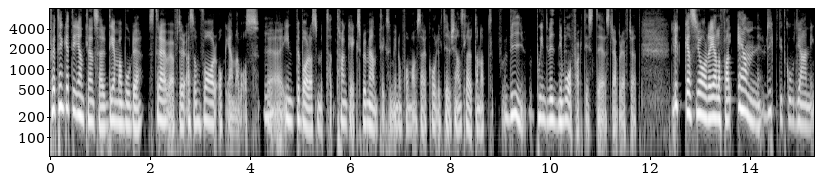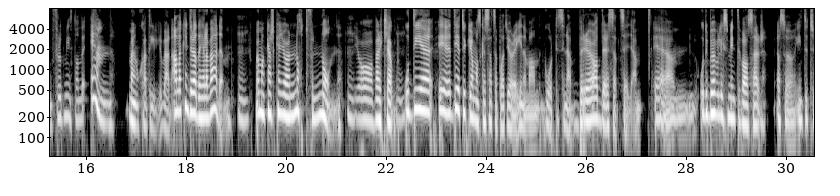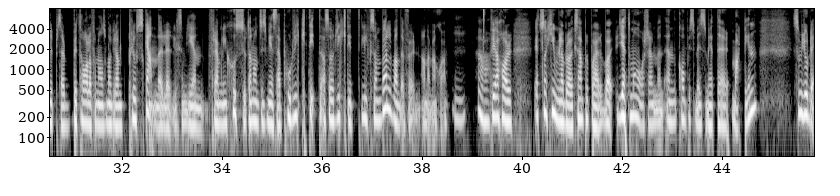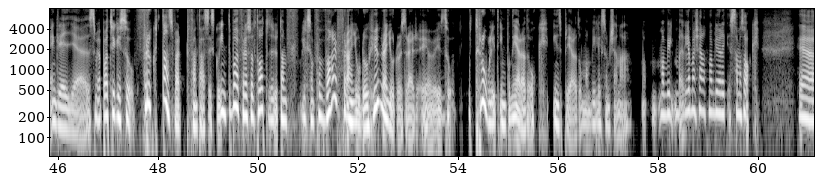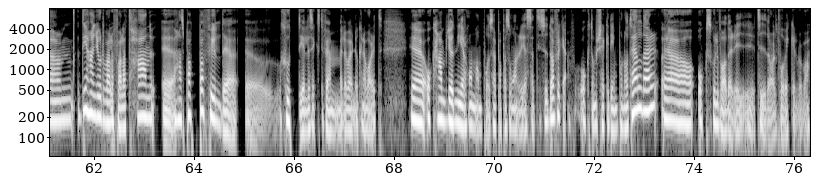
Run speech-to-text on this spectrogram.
för jag tänker att det är egentligen så här, det man borde sträva efter, alltså var och en av oss. Eh, inte bara som ett ta- tankeexperiment liksom, i någon form av så här kollektiv känsla, utan att vi på individnivå faktiskt eh, strävar efter att lyckas göra i alla fall en riktigt god gärning för åtminstone en människa till i världen. Alla kan inte rädda hela världen, men man kanske kan göra något för någon. Ja, verkligen. Och det, eh, det tycker jag man ska satsa på att göra innan man går till sina bröder, så att säga. Ehm, och det behöver liksom inte vara så här, alltså inte typ så här betala för någon som har glömt pluskan eller liksom ge en främling skjuts, utan någonting som är så här på riktigt, alltså riktigt livsomvälvande för en annan människa. Ja. För jag har ett så himla bra exempel på det här. Det var jättemånga år sedan, men en kompis till mig som heter Martin, som gjorde en grej eh, som jag bara tycker är så fruktansvärt fantastisk. Och inte bara för resultatet, utan liksom för varför han gjorde och hur han gjorde det. Så där. Eh, jag är så otroligt imponerad och inspirerad. Och man vill liksom känna, man, vill, man, man känner att man vill göra samma sak. Ehm, det han gjorde var i alla fall att han, eh, hans pappa fyllde eh, 70 eller 65 eller vad det nu kan ha varit. Eh, och han bjöd ner honom på en pappa son-resa till Sydafrika. Och de checkade in på en hotell där eh, och skulle vara där i tio dagar eller två veckor eller vad.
